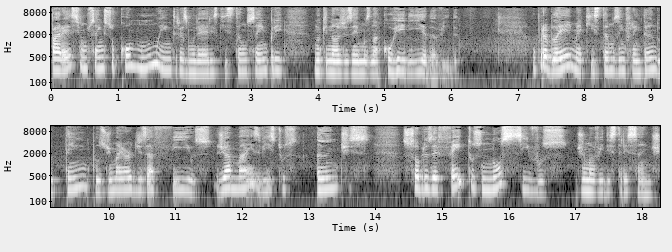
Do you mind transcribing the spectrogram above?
parece um senso comum entre as mulheres que estão sempre no que nós dizemos na correria da vida. O problema é que estamos enfrentando tempos de maior desafios jamais vistos antes sobre os efeitos nocivos de uma vida estressante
